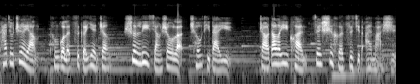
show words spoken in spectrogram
他就这样通过了资格验证，顺利享受了抽屉待遇，找到了一款最适合自己的爱马仕。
